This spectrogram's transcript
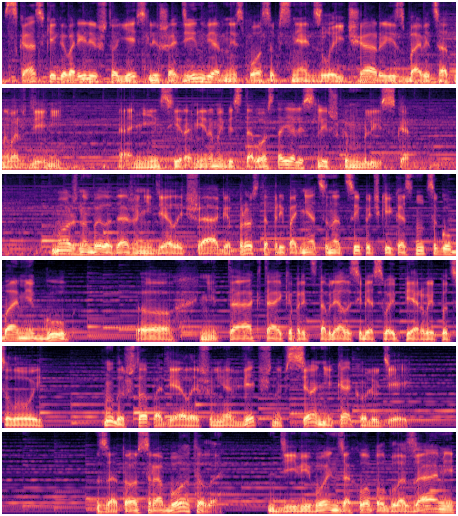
Сказки говорили, что есть лишь один верный способ снять злые чары и избавиться от наваждений. Они с Яромиром и без того стояли слишком близко. Можно было даже не делать шага, просто приподняться на цыпочки и коснуться губами губ. Ох, не так Тайка представляла себе свой первый поцелуй. Ну да что поделаешь, у нее вечно все не как у людей. Зато сработало. Диви воин захлопал глазами,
